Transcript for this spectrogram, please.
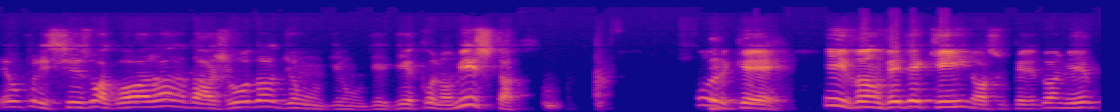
eu preciso agora da ajuda de um, de um de, de economista, porque Ivan Vedequim, nosso querido amigo,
